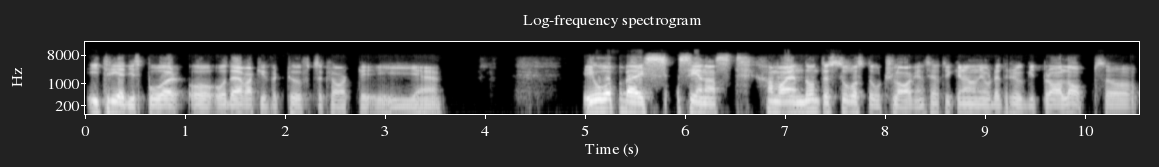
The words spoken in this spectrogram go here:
i tredje spår och, och det har varit ju för tufft såklart i, eh, i Åbergs senast. Han var ändå inte så stort slagen, så jag tycker han gjorde ett ruggigt bra lopp. Så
